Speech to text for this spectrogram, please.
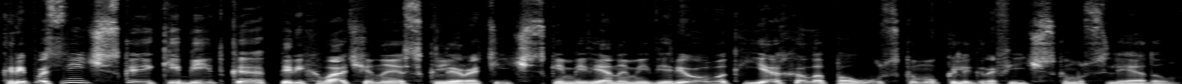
Крепостническая кибитка, перехваченная склеротическими венами веревок, ехала по узкому каллиграфическому следу.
